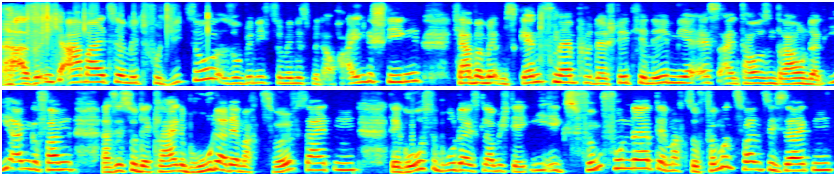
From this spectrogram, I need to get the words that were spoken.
Also ich arbeite mit Fujitsu, so bin ich zumindest mit auch eingestiegen. Ich habe mit dem ScanSnap, der steht hier neben mir, S1300i angefangen. Das ist so der kleine Bruder, der macht zwölf Seiten. Der große Bruder ist, glaube ich, der iX500, der macht so 25 Seiten.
